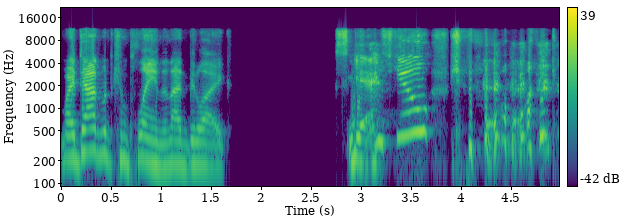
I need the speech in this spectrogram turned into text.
My dad would complain and I'd be like, Yeah. excuse you? You know, like-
